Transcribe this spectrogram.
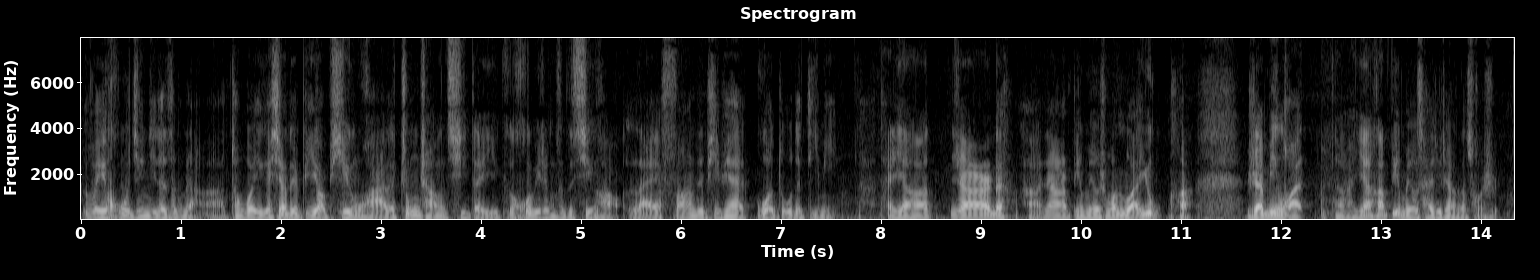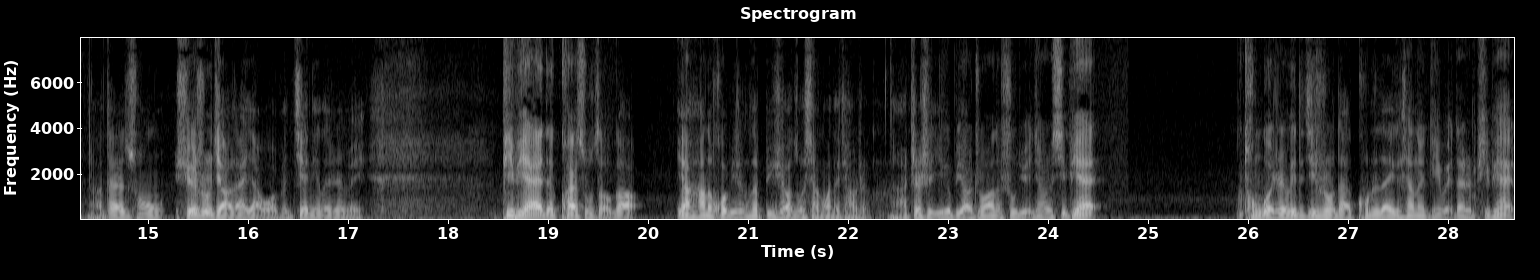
维护经济的增长啊，通过一个相对比较平滑的中长期的一个货币政策的信号，来防止 PPI 过度的低迷啊。但是央行然而呢啊，然而并没有什么卵用哈，然并卵啊，央行并没有采取这样的措施啊。但是从学术角度来讲，我们坚定的认为，PPI 的快速走高，央行的货币政策必须要做相关的调整啊。这是一个比较重要的数据，就是 CPI。通过人为的技术手段控制在一个相对低位，但是 PPI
